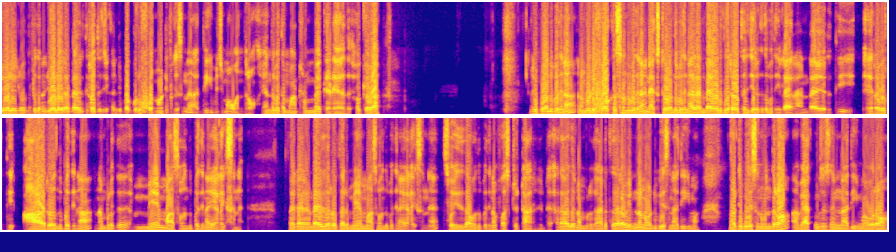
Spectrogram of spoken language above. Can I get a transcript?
ஜூலையில் வந்து பார்த்தீங்கன்னா ஜூலை ரெண்டாயிரத்தி இருபத்தஞ்சு கண்டிப்பாக குரூப் ஃபோர் நோட்டிஃபிகேஷன் அதிகபட்சமாக வந்துடும் எந்த வித மாற்றமுமே கிடையாது. ஓகேவா இப்போ வந்து பார்த்தீங்கன்னா நம்மளுடைய ஃபோக்கஸ் வந்து பார்த்தீங்கன்னா நெக்ஸ்ட் வந்து பார்த்தீங்கன்னா ரெண்டாயிரத்தி இருபத்தஞ்சு இருக்குது பார்த்தீங்களா ரெண்டாயிரத்தி இருபத்தி ஆறு வந்து பார்த்தீங்கன்னா நம்மளுக்கு மே மாதம் வந்து பார்த்தீங்கன்னா எலெக்ஷனு ரெண்டாயிரத்தி இருபத்தாறு மே மாதம் வந்து பார்த்தீங்கன்னா எலெக்ஷனு ஸோ இதுதான் வந்து பார்த்தீங்கன்னா ஃபஸ்ட்டு டார்கெட் அதாவது நம்மளுக்கு அடுத்த தடவை இன்னும் நோட்டிஃபிகேஷன் அதிகமாக நோட்டிஃபிகேஷன் வந்துடும் வேக்கன்சிஸ் இன்னும் அதிகமாக வரும்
